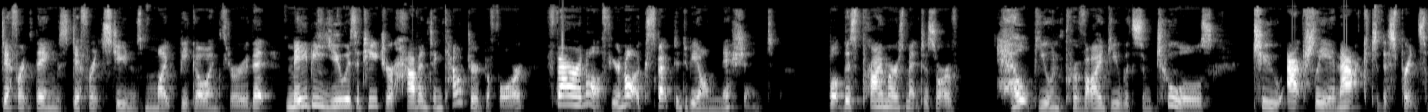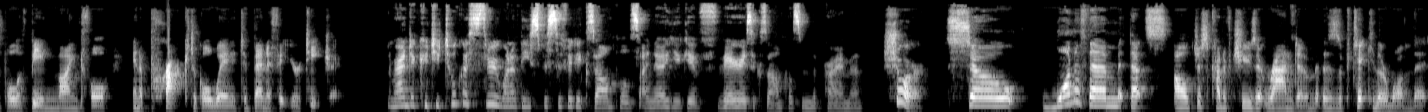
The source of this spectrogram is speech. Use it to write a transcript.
different things different students might be going through that maybe you as a teacher haven't encountered before. Fair enough. You're not expected to be omniscient, but this primer is meant to sort of help you and provide you with some tools to actually enact this principle of being mindful in a practical way to benefit your teaching. Miranda, could you talk us through one of these specific examples? I know you give various examples in the primer. Sure. So, one of them that's I'll just kind of choose at random, but this is a particular one that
